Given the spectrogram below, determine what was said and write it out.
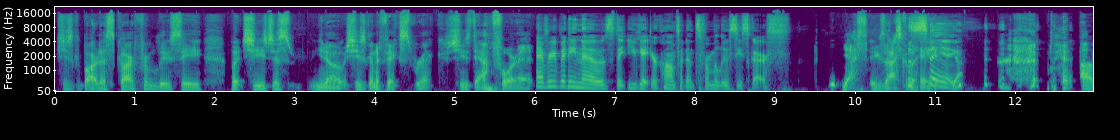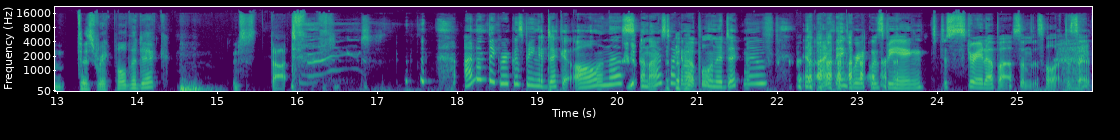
She's borrowed a scarf from Lucy, but she's just, you know, she's going to fix Rick. She's down for it. Everybody knows that you get your confidence from a Lucy scarf. Yes, exactly. Yeah. um, does Rick pull the dick? Just thought. I don't think Rick was being a dick at all in this, and I was talking about pulling a dick move, and I think Rick was being just straight up awesome this whole episode.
